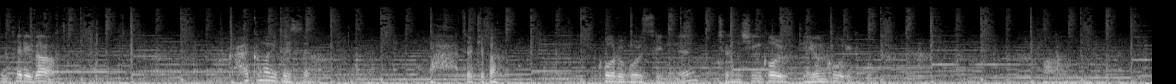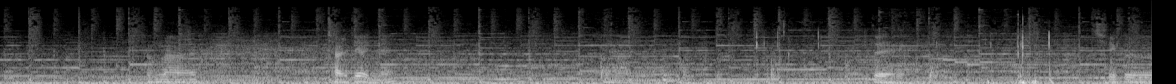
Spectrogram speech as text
인테리어가 깔끔하게 되어 있어요. 와, 저렇게 봐. 거울을 볼 수 있는 전신 거울, 대형 거울이 있고. 아, 정말 잘 되어 있네. 네. 지금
